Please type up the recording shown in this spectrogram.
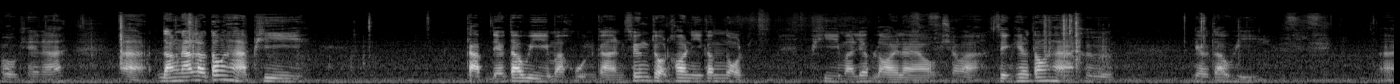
โอเคนะ อ่า ดังนั้นเราต้องหา P กับเดลต้า V มาคูณกัน ซึ่งโจทย์ข้อนี้กำหนด P มาเรียบร้อยแล้วใช่ป่ะ สิ่งที่เราต้องหาคือเดลต้า V อ่า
